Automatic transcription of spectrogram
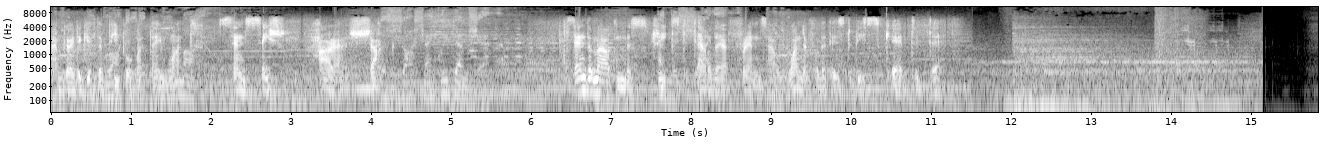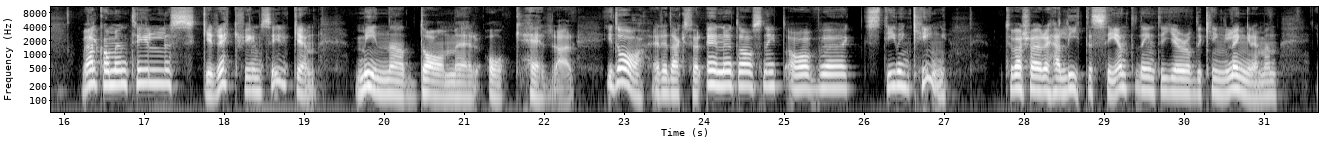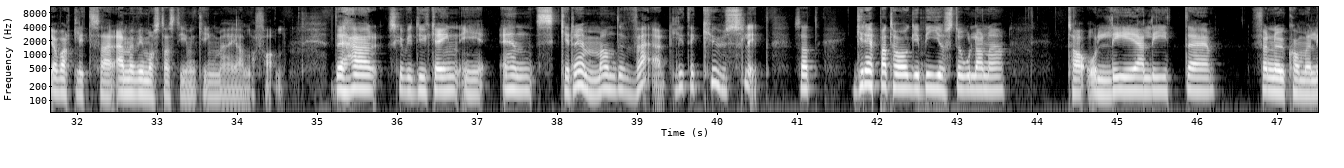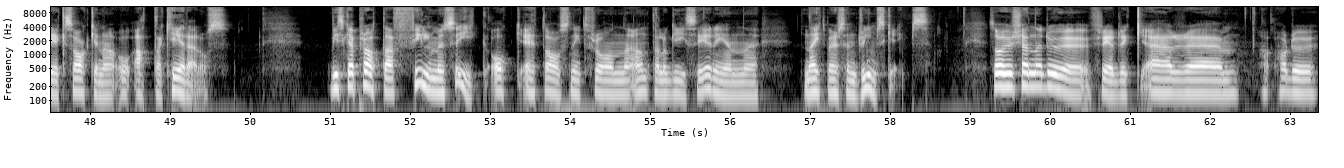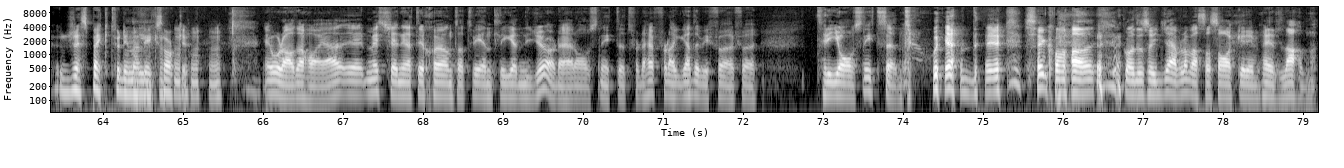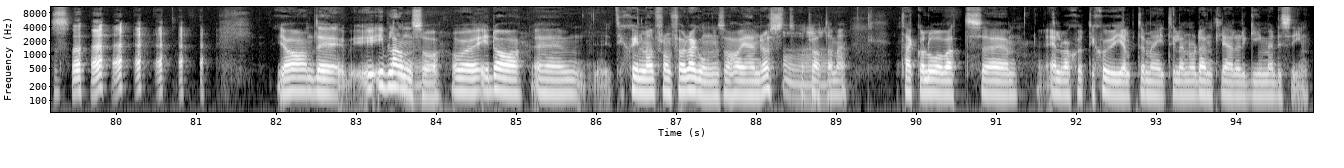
I'm going to give the people what they want sensation, horror, shock. Send them out in the streets to tell their friends how wonderful it is to be scared to death. Välkommen till skräckfilmscirkeln, mina damer och herrar. Idag är det dags för ännu ett avsnitt av eh, Stephen King. Tyvärr så är det här lite sent, det är inte Year of the King längre, men jag varit lite så här, äh, men vi måste ha Stephen King med i alla fall. Det här ska vi dyka in i en skrämmande värld, lite kusligt. Så att greppa tag i biostolarna, ta och le lite. För nu kommer leksakerna och attackerar oss. Vi ska prata filmmusik och ett avsnitt från antologiserien eh, Nightmares and Dreamscapes. Så hur känner du Fredrik? Är, ehm, har du respekt för dina leksaker? Jo då, det har jag. Eh, mest känner jag att det är skönt att vi äntligen gör det här avsnittet. För det här flaggade vi för för tre avsnitt sen. Sen kom, han, kom det så jävla massa saker emellan. Så. Ja, det, ibland så. Och idag, eh, till skillnad från förra gången, så har jag en röst att prata med. Tack och lov att eh, 1177 hjälpte mig till en ordentlig allergimedicin.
